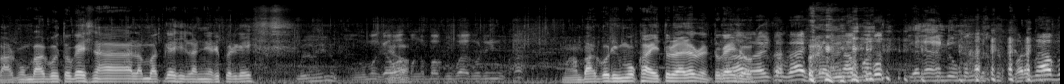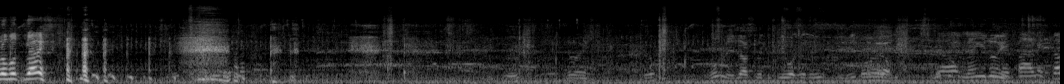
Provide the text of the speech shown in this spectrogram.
Bagong bago to guys na lambat guys, ilan ni repair guys. Mga magawa, mga bago-bago ng mukha. Mga bago ding mukha, ito lalo na ito guys oh. Ah, ito guys, parang naglubot. Yan ang lumang. Parang naglubot guys. Oh, nilas na kitiwa sa dito.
